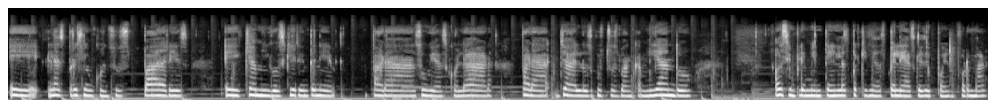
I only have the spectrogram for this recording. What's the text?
eh, la expresión con sus padres, eh, qué amigos quieren tener para su vida escolar, para ya los gustos van cambiando o simplemente en las pequeñas peleas que se pueden formar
